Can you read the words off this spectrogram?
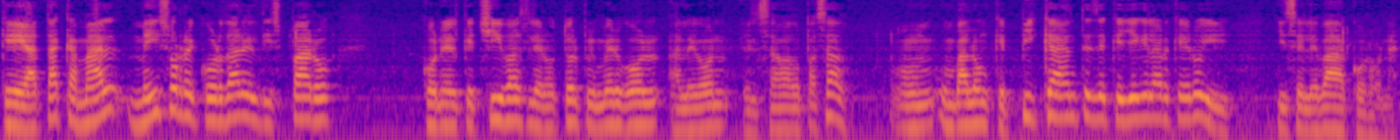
que ataca mal. Me hizo recordar el disparo con el que Chivas le anotó el primer gol a León el sábado pasado. Un balón que pica antes de que llegue el arquero y, y se le va a Corona.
